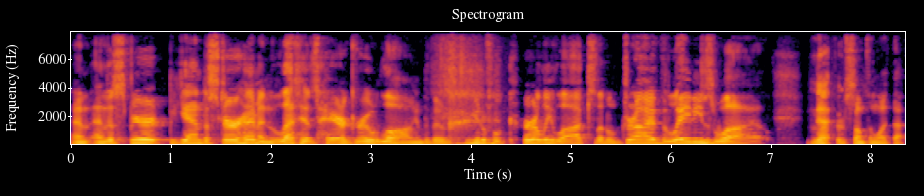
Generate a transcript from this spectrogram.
And and the spirit began to stir him and let his hair grow long into those beautiful curly locks that'll drive the ladies wild. Now, or something like that.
